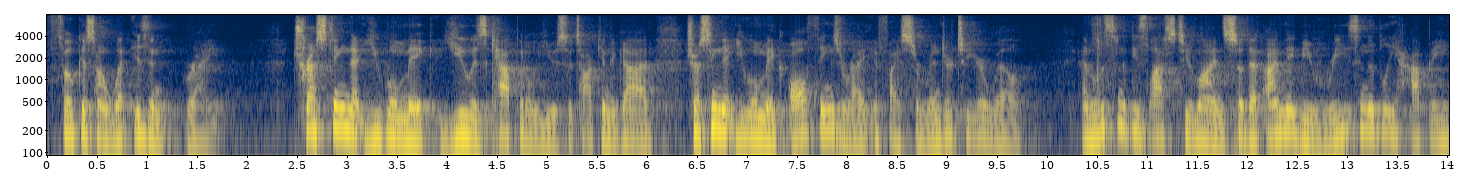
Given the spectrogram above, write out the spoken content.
focus on what isn't right. Trusting that you will make you as capital U, so talking to God, trusting that you will make all things right if I surrender to your will. And listen to these last two lines so that I may be reasonably happy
